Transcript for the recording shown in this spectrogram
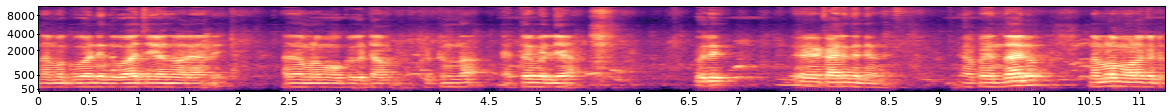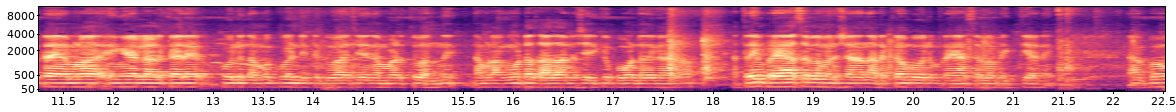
നമുക്ക് വേണ്ടി ദുവാ ചെയ്യാന്ന് പറഞ്ഞാൽ അത് നമ്മളെ മോക്ക് കിട്ടാൻ കിട്ടുന്ന ഏറ്റവും വലിയ ഒരു കാര്യം തന്നെയാണ്. അപ്പോൾ എന്തായാലും നമ്മളെ മോളെ കിട്ടട്ടെ നമ്മളെ ഇങ്ങനെയുള്ള ആൾക്കാരെ പോലും നമുക്ക് വേണ്ടിയിട്ട് ദുവാ ചെയ്ത് നമ്മുടെ അടുത്ത് വന്ന് നമ്മൾ അങ്ങോട്ടാണ് സാധാരണ ശരിക്കും പോകേണ്ടത് കാരണം അത്രയും പ്രയാസമുള്ള മനുഷ്യനാണ് നടക്കാൻ പോലും പ്രയാസമുള്ള വ്യക്തിയാണ്. അപ്പോൾ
